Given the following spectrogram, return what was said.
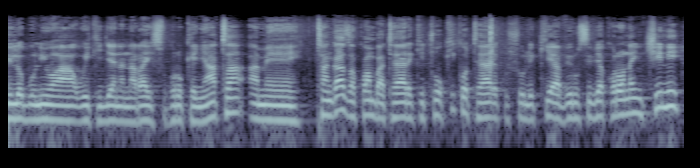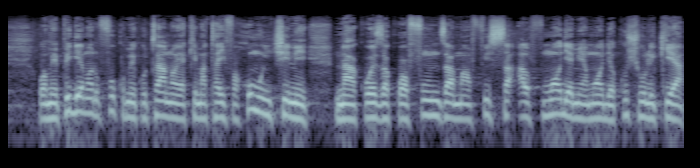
lililobuniwa wiki jana na Rais Uhuru Kenyatta. Ametangaza kwamba tayari kituo kiko tayari kushughulikia virusi vya korona nchini. Wamepiga marufuku mikutano ya kimataifa humu nchini na kuweza kuwafunza maafisa 1100 kushughulikia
